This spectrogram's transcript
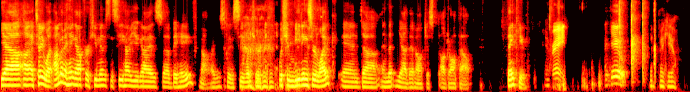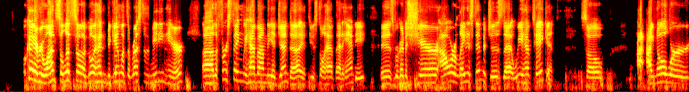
Yeah. Uh, I tell you what. I'm going to hang out for a few minutes and see how you guys uh, behave. No, I'm just going to see what your what your meetings are like, and uh, and then yeah, then I'll just I'll drop out. Thank you. Great. Thank you. Thank you. Okay, everyone. So let's uh, go ahead and begin with the rest of the meeting here. Uh, the first thing we have on the agenda, if you still have that handy, is we're going to share our latest images that we have taken. So I, I know we're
